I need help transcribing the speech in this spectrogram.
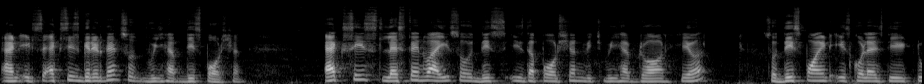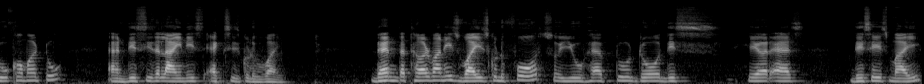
And it's x is greater than, so we have this portion. x is less than y, so this is the portion which we have drawn here. So this point is called as the 2 comma 2 and this is the line is x is equal to y. Then the third one is y is equal to 4. So you have to draw this here as this is my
